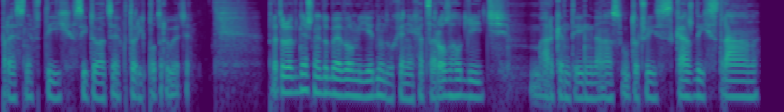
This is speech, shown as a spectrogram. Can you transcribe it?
presne v tých situáciách, v ktorých potrebujete. Pretože v dnešnej dobe je veľmi jednoduché nechať sa rozhodiť, marketing na nás útočí z každých strán,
